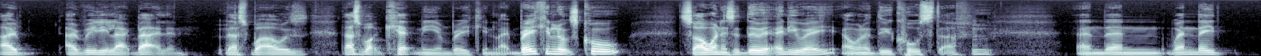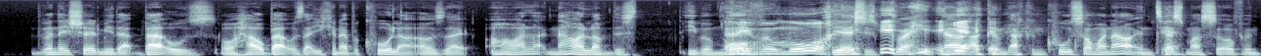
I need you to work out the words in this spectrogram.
I I really like battling. That's what I was. That's what kept me in breaking. Like breaking looks cool, so I wanted to do it anyway. I want to do cool stuff. And then when they when they showed me that battles or how battles that you can have a call out, I was like, oh, I like now. I love this even more. Even more. Yeah, it's is great. Now Yeah. I can I can call someone out and test Yeah. myself and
